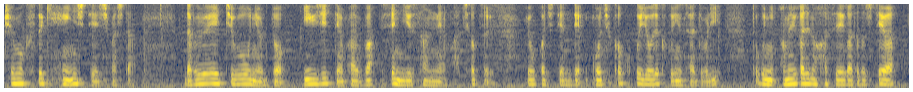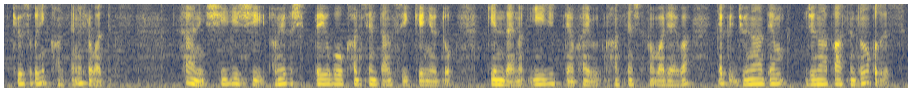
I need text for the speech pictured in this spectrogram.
注目すべき変異に指定しました。WHO によると EG.5 は2023年8月8日時点で50カ国以上で確認されており、特にアメリカでの派生型としては急速に感染が広がっています。さらに CDC アメリカ疾病予防管理センターの推計によると、現在の E10.5 感染者の割合は約17点17%のことです。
